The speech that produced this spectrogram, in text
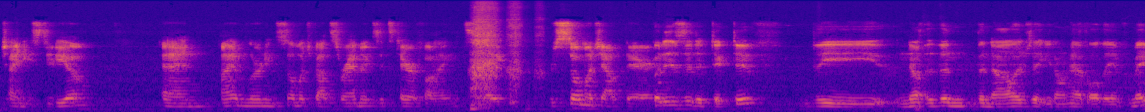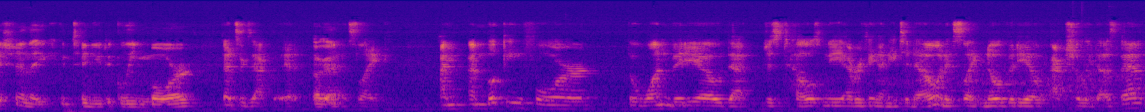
Chinese studio, and I am learning so much about ceramics. It's terrifying. It's like there's so much out there. But is it addictive? The no, the the knowledge that you don't have all the information and that you can continue to glean more. That's exactly it. Okay. It's like I'm I'm looking for the one video that just tells me everything I need to know, and it's like no video actually does that.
